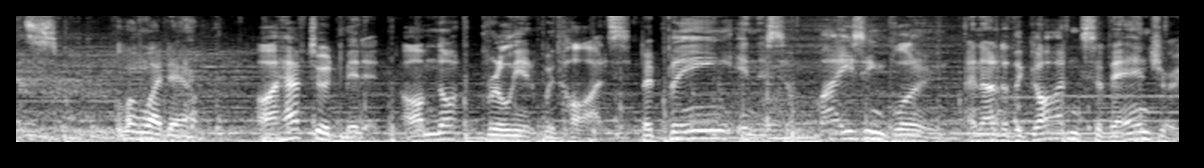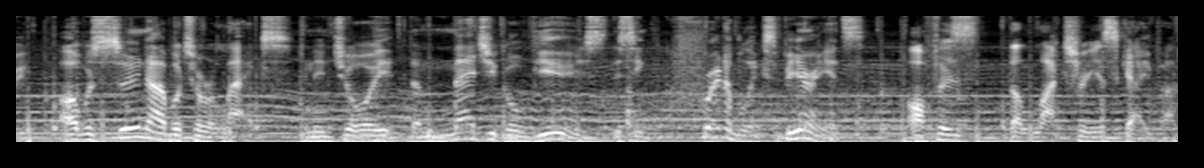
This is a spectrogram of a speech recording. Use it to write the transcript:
it's a long way down. I have to admit it, I'm not brilliant with heights, but being in this amazing bloom and under the guidance of Andrew, I was soon able to relax and enjoy the magical views this incredible experience offers the luxury escaper.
